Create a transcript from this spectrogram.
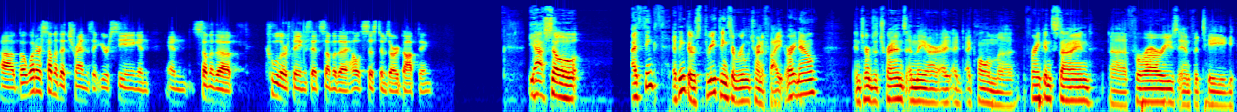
uh, but what are some of the trends that you're seeing, and and some of the cooler things that some of the health systems are adopting? Yeah, so I think I think there's three things that we're really trying to fight right now in terms of trends, and they are I, I call them uh, Frankenstein, uh, Ferraris, and fatigue.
